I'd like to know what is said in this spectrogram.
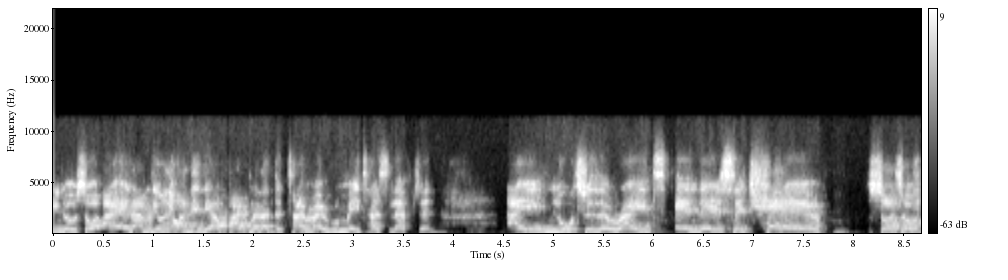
you know. So I and I'm the only one in the apartment at the time. My roommate has left, and I look to the right, and there is a chair, sort of,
